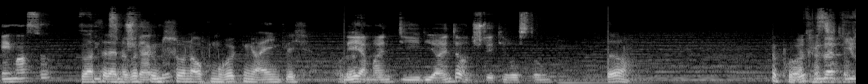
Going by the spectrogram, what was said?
Game Master? du hast ja deine Rüstung stärker? schon auf dem Rücken eigentlich. oder? Nee, er meint die, die hinter uns steht, die Rüstung. So. Wie gesagt, die,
